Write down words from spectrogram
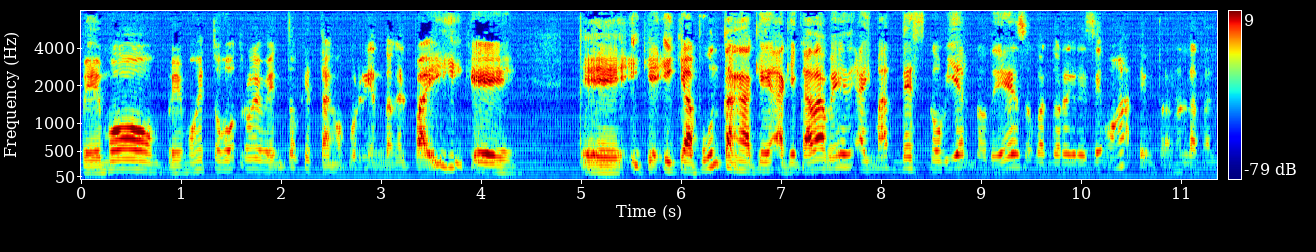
vemos vemos estos otros eventos que están ocurriendo en el país y que eh, y, que, y que apuntan a que, a que cada vez hay más desgobierno de eso cuando regresemos a temprano en la tarde.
